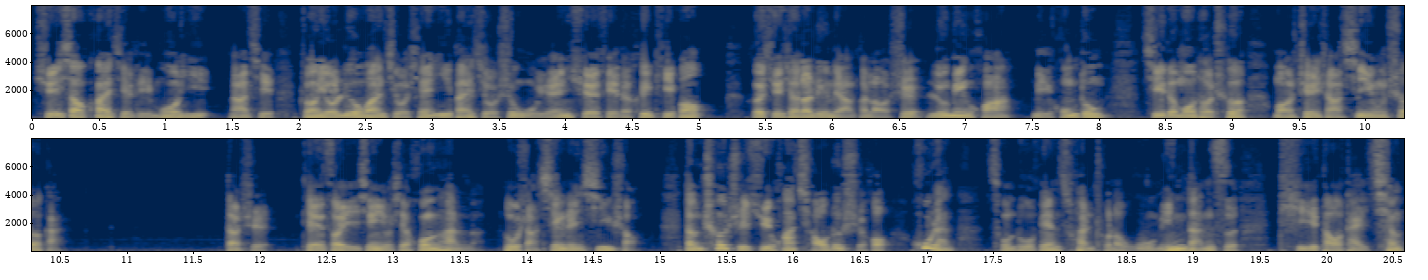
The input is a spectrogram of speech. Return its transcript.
学校会计李莫义拿起装有六万九千一百九十五元学费的黑提包，和学校的另两个老师刘明华、李洪东骑着摩托车往镇上信用社赶。当时天色已经有些昏暗了，路上行人稀少。当车至菊花桥的时候，忽然从路边窜出了五名男子，提刀带枪，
